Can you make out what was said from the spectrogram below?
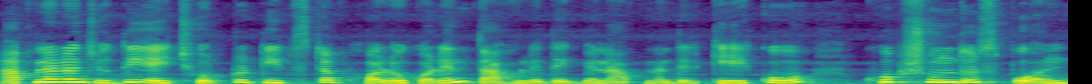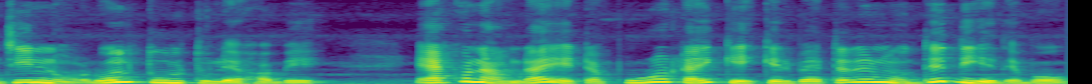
আপনারা যদি এই ছোট্ট টিপসটা ফলো করেন, তাহলে দেখবেন আপনাদের কেকও খুব সুন্দর স্পঞ্জি, নরম, তুলতুলে হবে। এখন আমরা এটা পুরোটাই কেকের ব্যাটারের মধ্যে দিয়ে দেব।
